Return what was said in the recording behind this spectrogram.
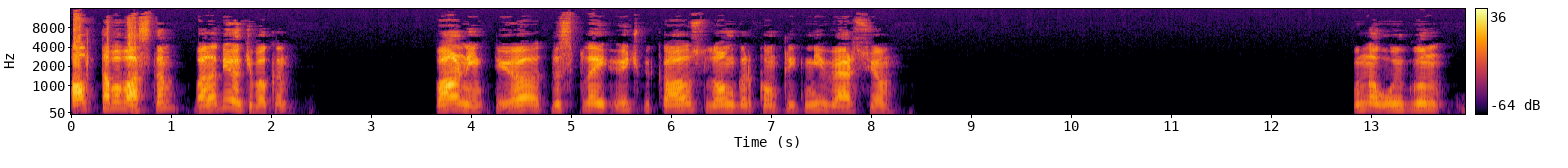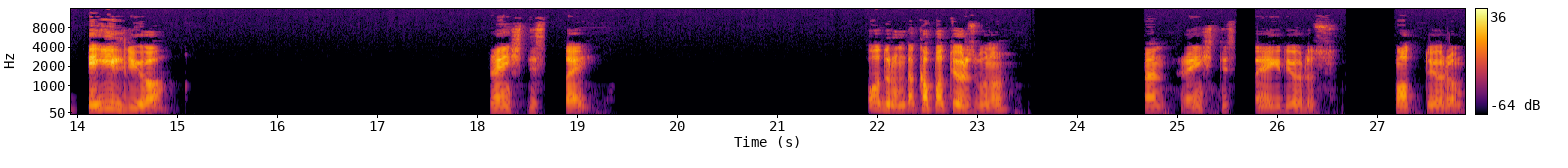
alt taba bastım. Bana diyor ki bakın. Warning diyor. Display 3 because longer complete new version. Bununla uygun değil diyor. Range display. O durumda kapatıyoruz bunu. Ben range display'e gidiyoruz. Mod diyorum.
